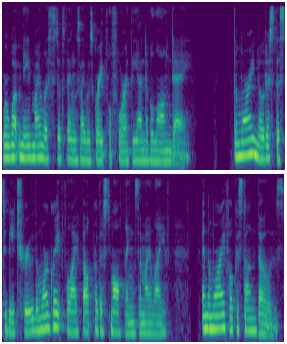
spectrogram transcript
were what made my list of things I was grateful for at the end of a long day. The more I noticed this to be true, the more grateful I felt for the small things in my life, and the more I focused on those,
